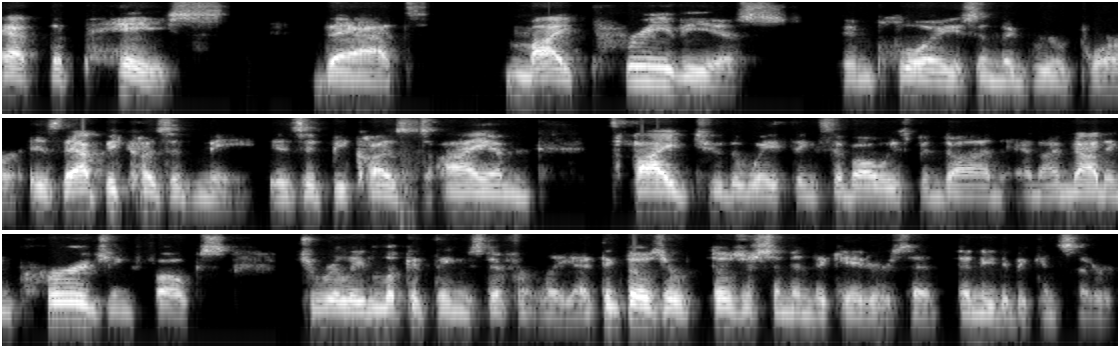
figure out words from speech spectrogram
at the pace that my previous employees in the group were. Is that because of me? Is it because I am tied to the way things have always been done and I'm not encouraging folks to really look at things differently? I think those are those are some indicators that, that need to be considered.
